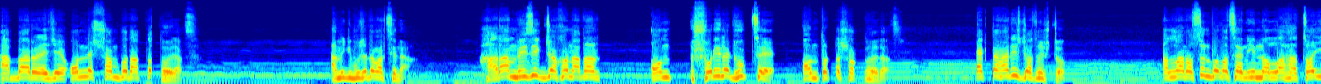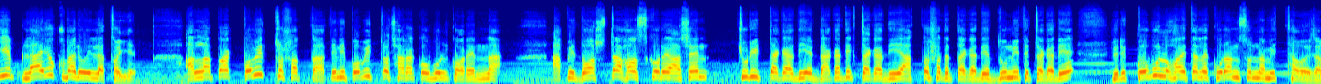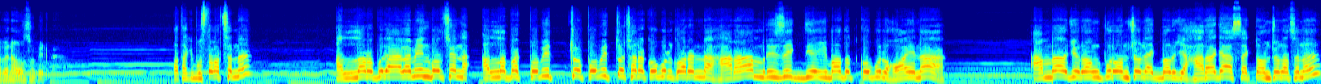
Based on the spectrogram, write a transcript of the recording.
আপনার এই যে অন্যের সম্পদ আত্মত্ব হয়ে যাচ্ছে। আমি কি বুঝাতে পারছি না? হারাম রিজিক যখন আপনার শরীরে ঢুকছে, অন্তরটা শক্ত হয়ে যাচ্ছে। একটা হারিস যথেষ্ট। আল্লাহ রসুল বলেছেন ইন আল্লাহ তৈব লা ইউকবালু ইল্লা তৈব আল্লাহ পাক পবিত্র সত্তা, তিনি পবিত্র ছাড়া কবুল করেন না। আপনি দশটা হজ করে আসেন, চুরির টাকা দিয়ে, ডাকাতির টাকা দিয়ে, আত্মসাতের টাকা দিয়ে, দুর্নীতির টাকা দিয়ে, যদি কবুল হয় তাহলে কোরআন সুন্না মিথ্যা হয়ে যাবে না কথা কি বুঝতে পারছেন না? আল্লাহ রবুল আলমিন বলছেন, আল্লাহ পবিত্র পবিত্র ছাড়া কবুল করেন না। হারাম রিজিক দিয়ে ইবাদত কবুল হয় না। আমরা ওই যে রংপুর অঞ্চলে, একবার ওই যে হারাগাছ একটা অঞ্চল আছে না?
